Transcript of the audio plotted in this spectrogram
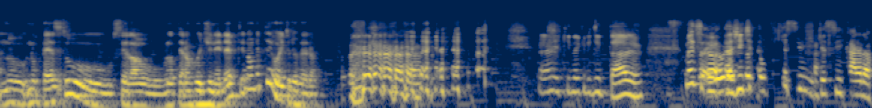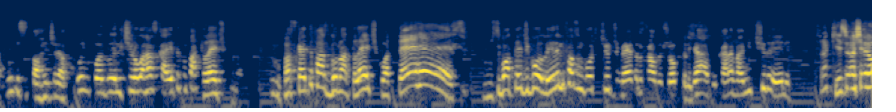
no, no PES, o, sei lá, o lateral Rodinei deve ter 98 de overall. Ai, que inacreditável. Mas eu, a eu- gente. eu, que esse, que esse cara era ruim, que esse Torrent era ruim, quando ele tirou o Arrascaeta contra o Atlético, mano. O Arrascaeta faz gol no Atlético, até se, se botar de goleiro, ele faz um gol de tiro de meta no final do jogo, tá ligado? O cara vai e me tira ele. Fraquíssimo. Eu acho, eu,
